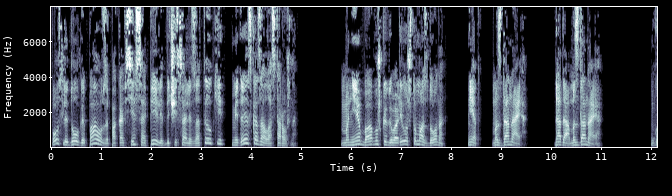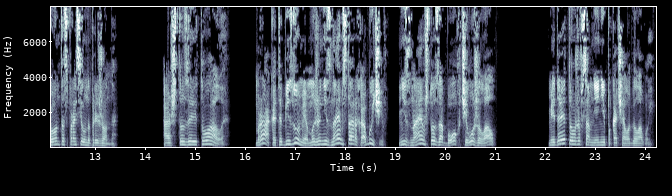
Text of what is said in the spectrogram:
После долгой паузы, пока все сопели, дочесали затылки, Медея сказала осторожно. «Мне бабушка говорила, что Маздона. Нет, Мазданая. Да-да, Мазданая». Гонта спросил напряженно. «А что за ритуалы?» «Мрак, это безумие, мы же не знаем старых обычаев, не знаем, что за бог, чего желал». Медея тоже в сомнении покачала головой.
